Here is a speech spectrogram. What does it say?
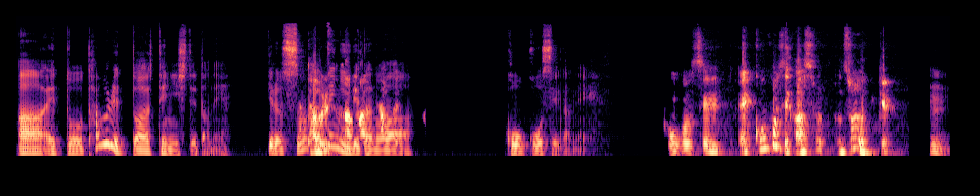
あ、えっと、タブレットは手にしてたね。けど、スマホタブレット？手に入れたのは高校生だね。高校生。え、高校生、あ、そ、そうだっけ？うん。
